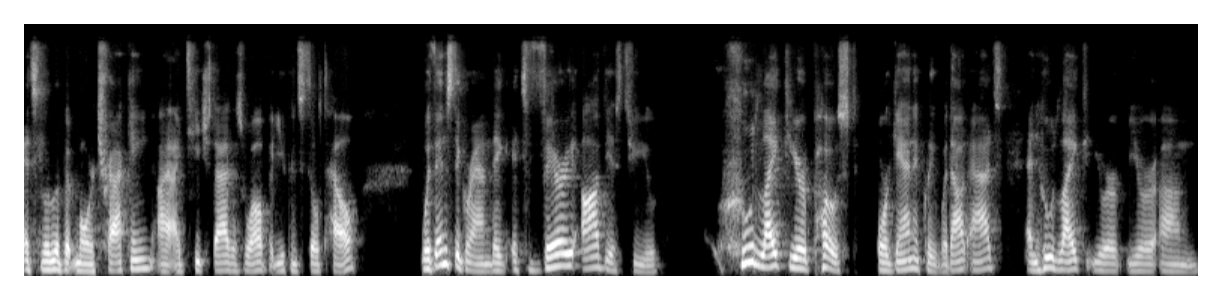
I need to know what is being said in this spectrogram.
it's a little bit more tracking. I, I teach that as well, but you can still tell. With Instagram, they, it's very obvious to you who liked your post organically without ads and who liked your your um,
